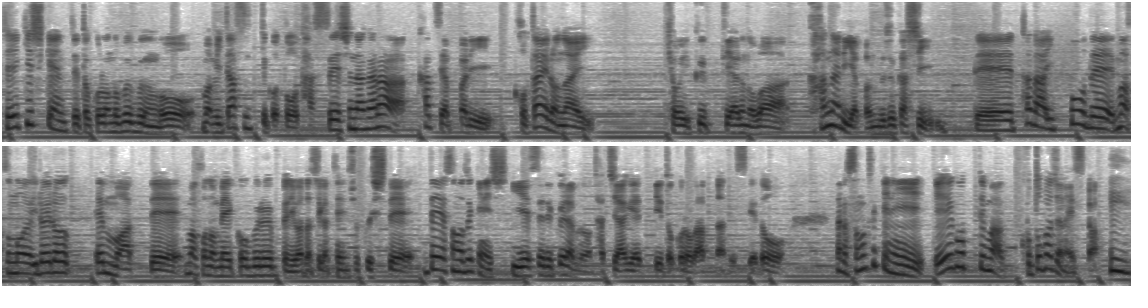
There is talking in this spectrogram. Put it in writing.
定期試験ってところの部分を、まあ、満たすってことを達成しながらかつやっぱり答えのない教育ってやるのはかなりやっぱ難しい。でただ一方で、まあ、そのいろいろ縁もあって、まあ、このメイコグループに私が転職してでその時に ESL クラブの立ち上げっていうところがあったんですけどなんかその時に英語ってまあ言葉じゃないですか。う。ええ、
